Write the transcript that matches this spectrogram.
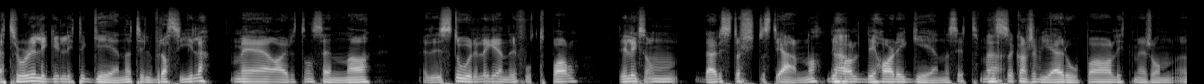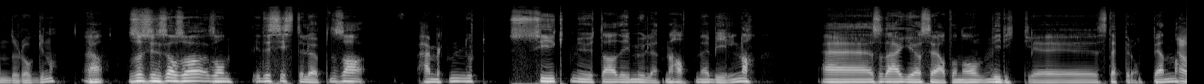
jeg tror det ligger litt i genet til Brasil, med Ayrton Senna, de store legender i fotball. De liksom, det er de største stjernene. De, Ja. har, de har det i genet sitt. Mens kanskje vi i Europa har litt mer sånn underdoggen. da. Ja. Og så syns jeg også sånn I de siste løpene så har Hamilton gjort sykt mye ut av de mulighetene han har hatt med bilen. da eh, Så det er gøy å se at han nå virkelig stepper opp igjen. Da. Ja,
